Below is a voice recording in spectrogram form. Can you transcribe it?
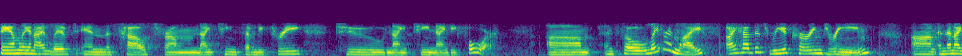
family and I lived in this house from 1973 to 1994. Um, and so later in life, I had this reoccurring dream. Um, and then I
